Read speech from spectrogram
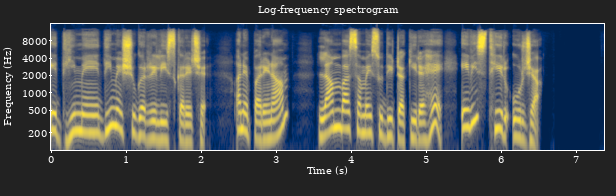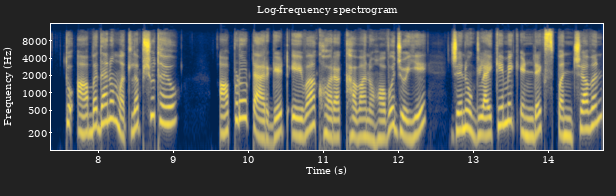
એ ધીમે ધીમે શુગર રિલીઝ કરે છે અને પરિણામ, લાંબા સમય સુધી ટકી રહે એવી સ્થિર ઊર્જા તો આ બધાનો મતલબ શું થયો? આપણો ટાર્ગેટ એવા ખોરાક ખાવાનો હોવો જોઈએ, જેનો ગ્લાયકેમિક ઇન્ડેક્સ પંચાવન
